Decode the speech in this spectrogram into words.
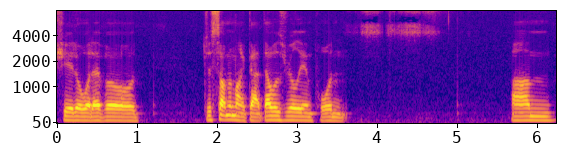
shit or whatever, or just something like that. That was really important. Um,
